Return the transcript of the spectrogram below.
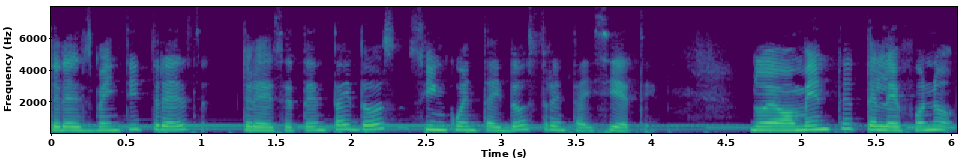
323-372-5237. Nuevamente, teléfono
